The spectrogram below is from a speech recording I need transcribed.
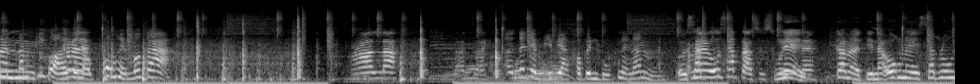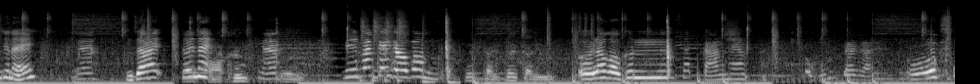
นั่นน้ำพริกก่อนให้เป็นแบบพงเห็นเมื่อกะอะล่ะ เออนั่นเดี๋ยวมีแบ่งเขาเป็นรูปในนั่นเออทำไมซับอู้สับตาสวยนี่ๆเลยก้ามตีนะโอ้ในซับลงที่ไหนนะใจด้วยไหนขาครึ่งเออมีมันใกล้เราบ้างด้วยไก่ด้วยไก่เออแล้วก็ขึ้นซับกลางแห้งใกล้ๆโอ้โห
